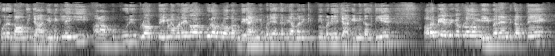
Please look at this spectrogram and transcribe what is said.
पूरे गाँव की झांकी निकलेगी और आपको पूरी ब्लॉग देखना पड़ेगा और पूरा ब्लॉग हम दिखाएँगे बढ़िया करके हमारी कितनी बढ़िया झांकी निकलती है। और अभी अभी का ब्लॉग हम यहीं पर एंड करते हैं।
